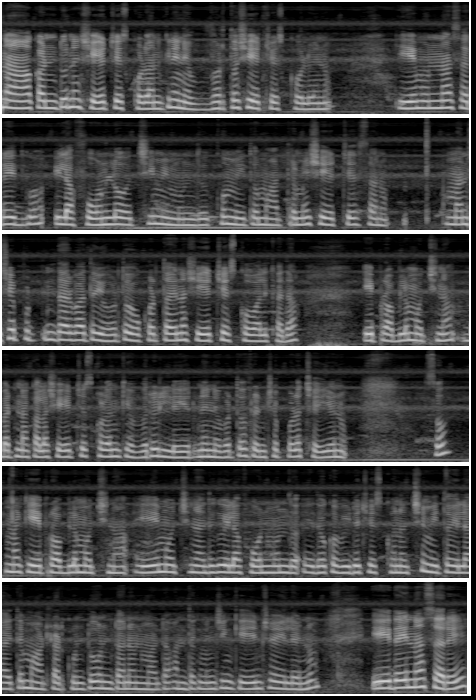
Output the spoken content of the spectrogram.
నాకంటూ నేను షేర్ చేసుకోవడానికి నేను ఎవరితో షేర్ చేసుకోలేను. ఏమున్నా సరే ఇదిగో ఇలా ఫోన్లో వచ్చి మీ ముందుకు మీతో మాత్రమే షేర్ చేస్తాను. మనిషి పుట్టిన తర్వాత ఎవరితో ఒకరితో అయినా షేర్ చేసుకోవాలి కదా. ఏ ప్రాబ్లం వచ్చినా బట్ నాకు అలా షేర్ చేసుకోవడానికి ఎవరు లేరు. నేను ఎవరితో ఫ్రెండ్షిప్ కూడా చేయను. సో నాకు ఏ ప్రాబ్లం వచ్చినా ఏం వచ్చినా ఇదిగో ఇలా ఫోన్ ముందు ఏదో ఒక వీడియో చేసుకొని వచ్చి మీతో ఇలా అయితే మాట్లాడుకుంటూ ఉంటానన్నమాట. అంతకుమించి ఇంకేం చేయలేను. ఏదైనా సరే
